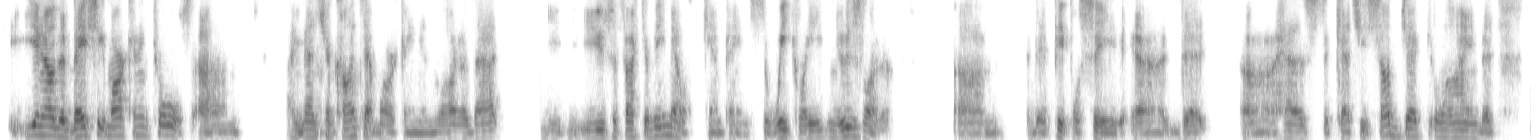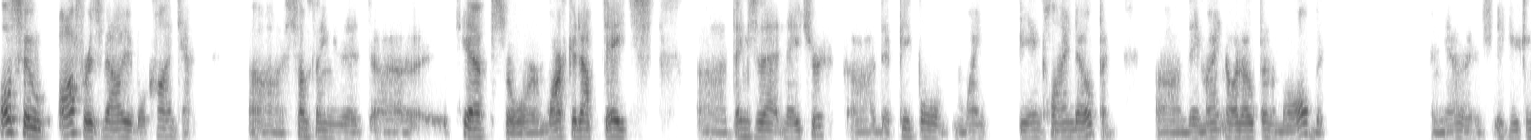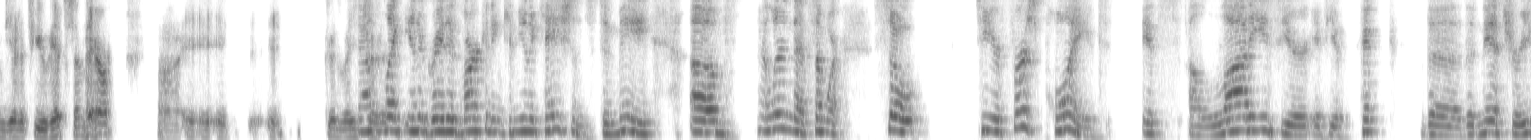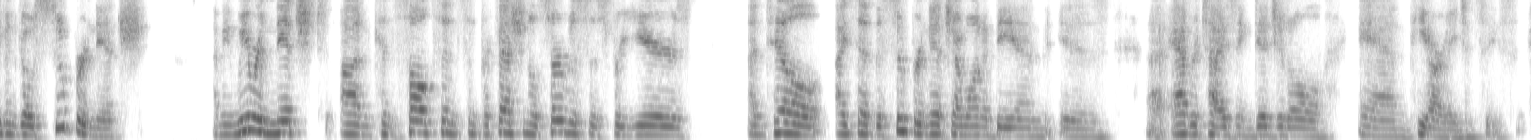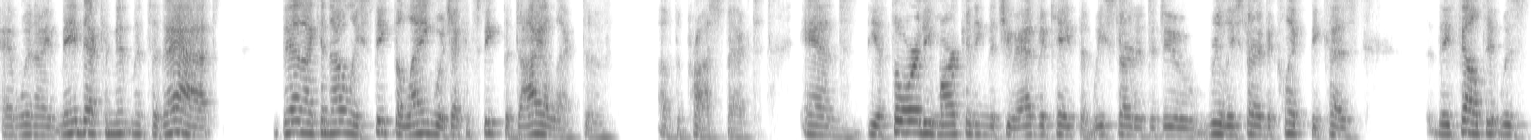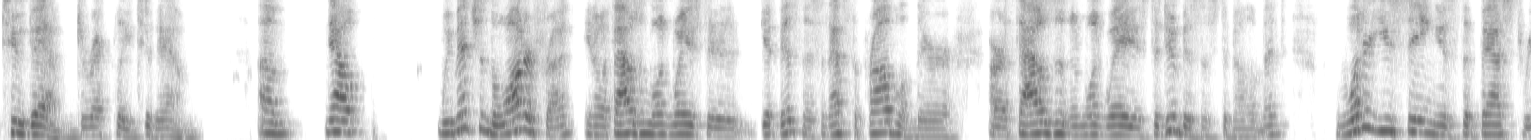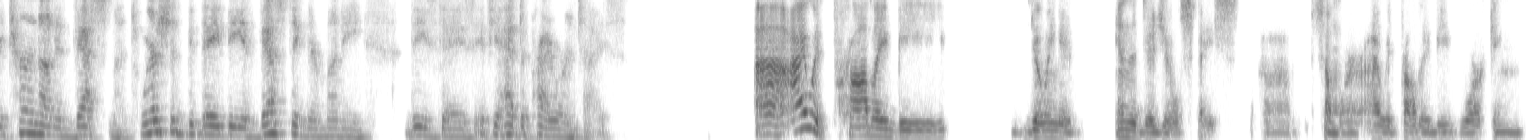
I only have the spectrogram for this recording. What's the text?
you know, the basic marketing tools. Um, I mentioned content marketing, and a lot of that you, use effective email campaigns, the weekly newsletter um, that people see uh, that uh, has the catchy subject line, but also offers valuable content. Uh, something that uh, tips or market updates, uh, things of that nature uh, that people might be inclined to open. they might not open them all, but you know, if, if you can get a few hits in there, it, it, it could lead Sounds to... like integrated marketing communications to me. Um, I learned that somewhere. So, to your first point, it's a lot easier if you pick the the niche or even go super niche. I mean, we were niched on consultants and professional services for years until I said the super niche I want to be in is uh, advertising, digital, and PR agencies. And when I made that commitment to that, then I can not only speak the language, I can speak the dialect of, of the prospect. And the authority marketing that you advocate that we started to do really started to click because they felt it was to them, directly to them. Um, now, we mentioned the waterfront, you know, a thousand one ways to get business, and that's the problem. There are a thousand and one ways to do business development. What are you seeing is the best return on investment? Where should they be investing their money these days if you had to prioritize? Uh, I would probably be doing it in the digital space uh, somewhere. I would probably be working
